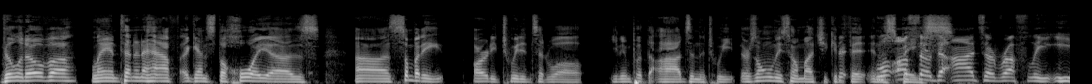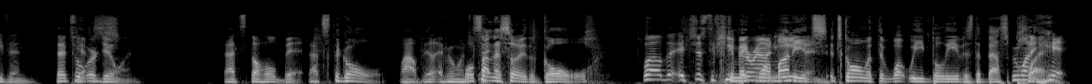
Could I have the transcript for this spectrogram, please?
Villanova laying 10.5 against the Hoyas. Uh, somebody already tweeted and said, well, you didn't put the odds in the tweet. There's only so much you can fit in well, the space. also the odds are roughly even. That's what Yes. we're doing. That's the whole bit. That's the goal. Wow, everyone's well, it's not necessarily the goal. well. the- It's just to You keep can make it more money. even. It's it's going with the, what we believe is the best we play. want to hit.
